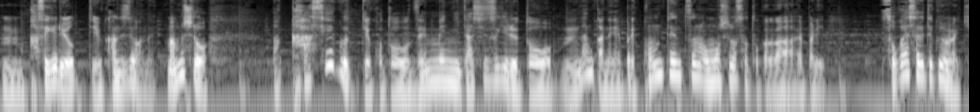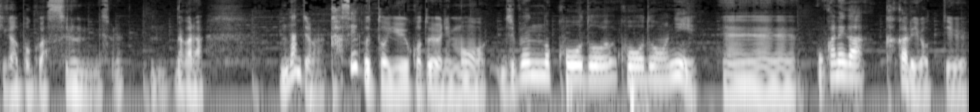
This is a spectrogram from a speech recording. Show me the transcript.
うん、稼げるよっていう感じではない、まあ、むしろまあ、稼ぐっていうことを前面に出しすぎるとなんかねやっぱりコンテンツの面白さとかがやっぱり阻害されていくような気が僕はするんですよね。うん、だから何ていうのかな稼ぐということよりも自分の行動行動に、えー、お金がかかるよっていう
